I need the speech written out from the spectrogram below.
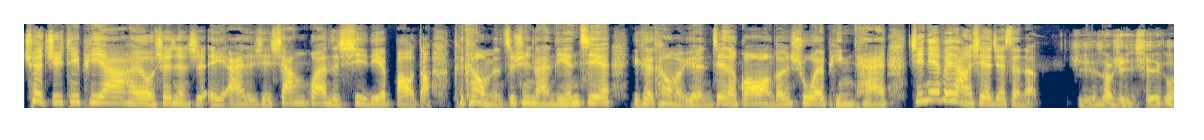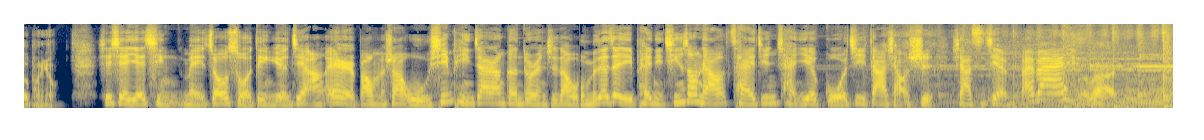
ChatGPT 啊，还有生成式 AI 的一些相关的系列报道，可以看我们的资讯栏连接，也可以看我们远见的官网跟书。数位平台，今天非常谢谢 Jason 的，谢谢张军，谢谢各位朋友，谢谢，也请每周锁定远见 On Air，帮我们刷五星评价，让更多人知道我们在这里陪你轻松聊财经产业国际大小事，下次见，拜拜，拜拜。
